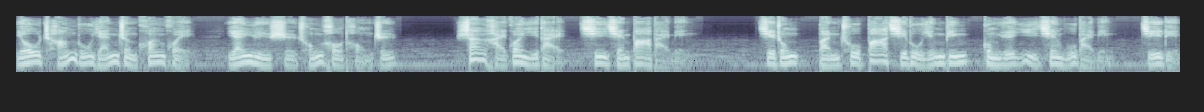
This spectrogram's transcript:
由长卢盐政宽惠盐运使崇厚统治。山海关一带七千八百名。其中，本处八旗露营兵共约一千五百名，吉林、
